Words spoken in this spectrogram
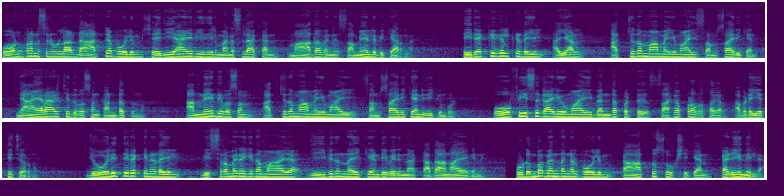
കോൺഫറൻസിനുള്ള ഡാറ്റ പോലും ശരിയായ രീതിയിൽ മനസ്സിലാക്കാൻ മാധവന് സമയം ലഭിക്കാറില്ല. തിരക്കുകൾക്കിടയിൽ അയാൾ അച്യുതമാമയുമായി സംസാരിക്കാൻ ഞായറാഴ്ച ദിവസം കണ്ടെത്തുന്നു. അന്നേ ദിവസം അച്യുതമാമയുമായി സംസാരിക്കാനിരിക്കുമ്പോൾ ഓഫീസ് കാര്യവുമായി ബന്ധപ്പെട്ട് സഹപ്രവർത്തകർ അവിടെ എത്തിച്ചേർന്നു. ജോലി തിരക്കിനിടയിൽ വിശ്രമരഹിതമായ ജീവിതം നയിക്കേണ്ടി വരുന്ന കഥാനായകന് കുടുംബ ബന്ധങ്ങൾ പോലും കാത്തു സൂക്ഷിക്കാൻ കഴിയുന്നില്ല.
